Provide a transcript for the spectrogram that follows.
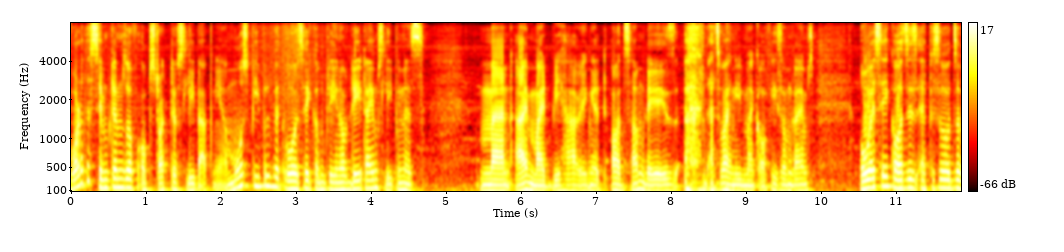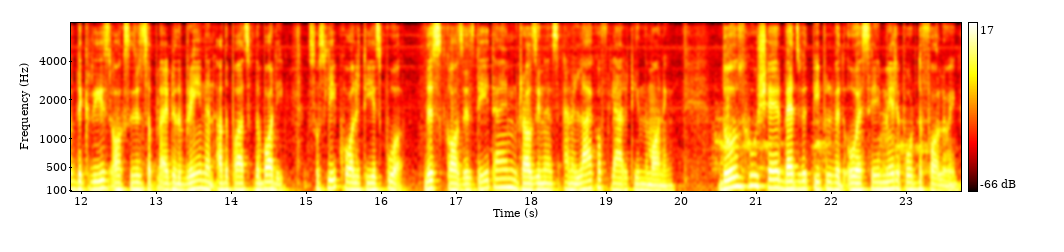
What are the symptoms of obstructive sleep apnea? Most people with OSA complain of daytime sleepiness. Man, I might be having it on some days. That's why I need my coffee sometimes. OSA causes episodes of decreased oxygen supply to the brain and other parts of the body, so sleep quality is poor. This causes daytime drowsiness and a lack of clarity in the morning. Those who share beds with people with OSA may report the following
